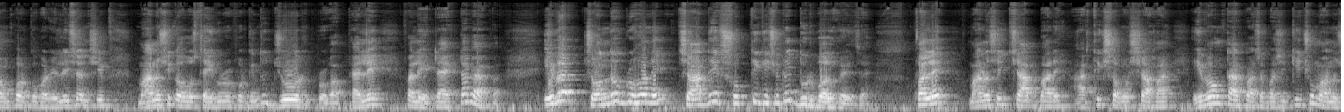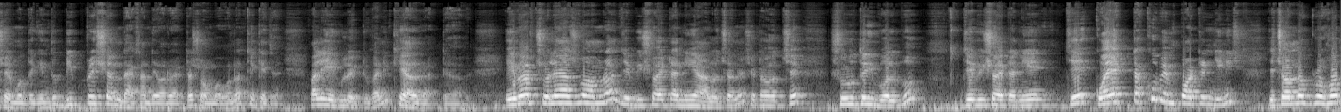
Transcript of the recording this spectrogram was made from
সম্পর্ক বা রিলেশনশিপ মানসিক অবস্থা এগুলোর উপর কিন্তু জোর প্রভাব ফেলে, ফলে এটা একটা ব্যাপার। এবার চন্দ্রগ্রহণে চাঁদের শক্তি কিছুটা দুর্বল হয়ে যায়, ফলে মানসিক চাপ বাড়ে, আর্থিক সমস্যা হয় এবং তার পাশাপাশি কিছু মানুষের মধ্যে কিন্তু ডিপ্রেশন দেখা দেওয়ারও একটা সম্ভাবনা থেকে যায়, ফলে এগুলো একটুখানি খেয়াল রাখতে হবে। এবার চলে আসব আমরা যে বিষয়টা নিয়ে আলোচনা, সেটা হচ্ছে শুরুতেই বলব যে বিষয়টা নিয়ে যে কয়েকটা খুব ইম্পর্টেন্ট জিনিস যে চন্দ্রগ্রহণ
